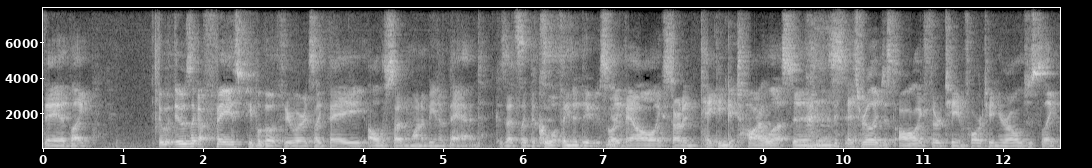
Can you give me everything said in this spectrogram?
they had like it, it was like a phase people go through where it's like they all of a sudden want to be in a band because that's like the cool thing to do. So like they all like started taking guitar lessons. it's really just all like 13, 14 year old just like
